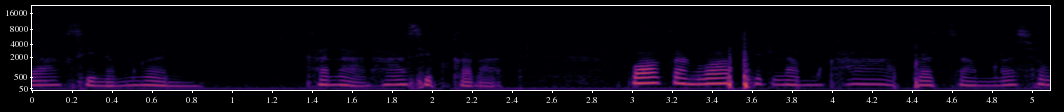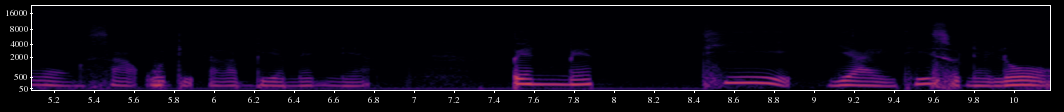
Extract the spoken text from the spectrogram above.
ยากสีน้ำเงิน ขนาด 50 กรัต ว่ากันว่าเพชรล้ำค่าประจำราชวงศ์ซาอุดิอาระเบียเม็ดเนี้ย เป็นเม็ดที่ใหญ่ที่สุดในโลก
